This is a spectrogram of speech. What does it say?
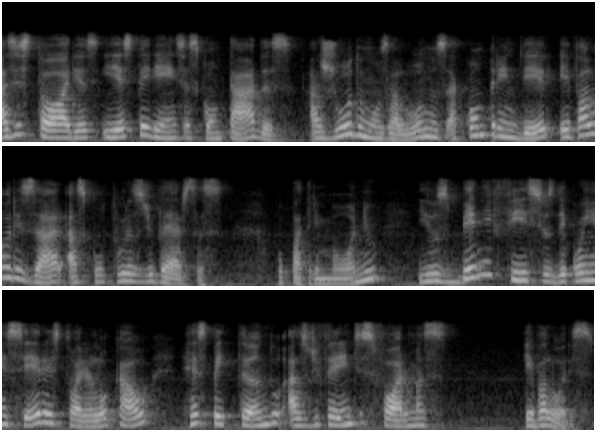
As histórias e experiências contadas ajudam os alunos a compreender e valorizar as culturas diversas, o patrimônio e os benefícios de conhecer a história local, respeitando as diferentes formas e valores.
